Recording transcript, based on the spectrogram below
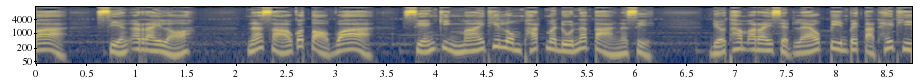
ว่า เสียงอะไรเหรอน้าสาวก็ตอบว่า เสียงกิ่งไม้ที่ลมพัดมาดูหน้าต่างนะสิ เดี๋ยวทำอะไรเสร็จแล้วปีนไปตัดให้ที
